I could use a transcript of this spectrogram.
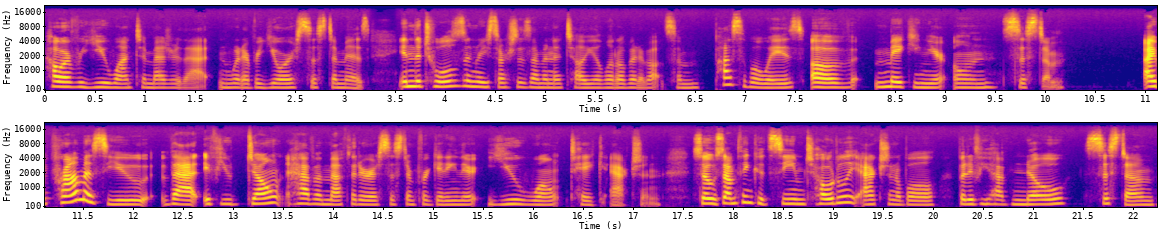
however you want to measure that and whatever your system is. In the tools and resources, I'm going to tell you a little bit about some possible ways of making your own system. I promise you that if you don't have a method or a system for getting there, you won't take action. So something could seem totally actionable, but if you have no system,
